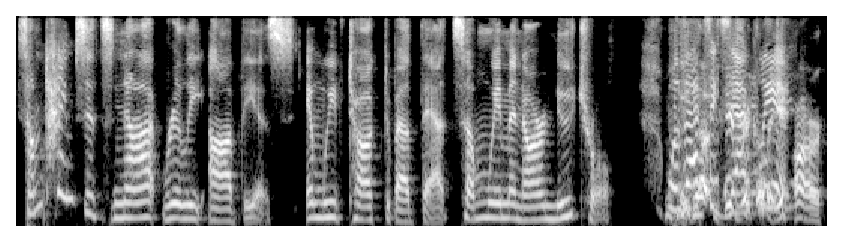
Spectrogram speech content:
sometimes it's not really obvious. And we've talked about that. Some women are neutral. Well, You know, that's exactly really it. are.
